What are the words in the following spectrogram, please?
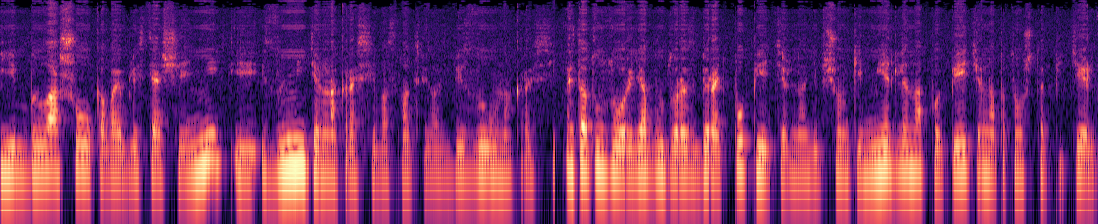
И была шелковая блестящая нить, и изумительно красиво смотрелась, безумно красиво. Этот узор я буду разбирать попетельно, девчонки, медленно, попетельно, потому что петель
